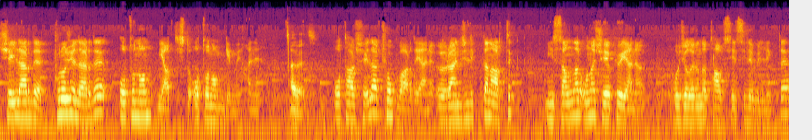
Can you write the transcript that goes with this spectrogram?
Şeylerde, projelerde otonom yat, işte otonom gemi hani Evet. o tarz şeyler çok vardı yani öğrencilikten artık insanlar ona şey yapıyor yani hocaların da tavsiyesiyle birlikte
